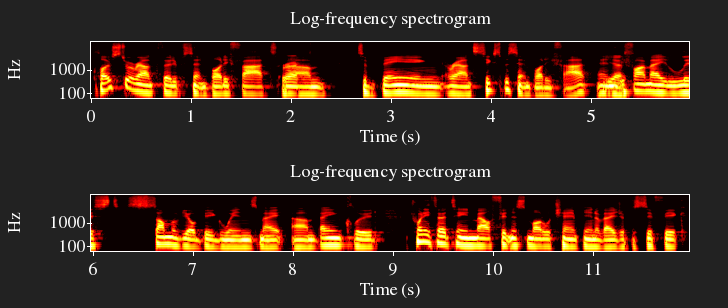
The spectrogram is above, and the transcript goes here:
close to around 30% body fat, um, to being around 6% body fat. And Yes. if I may list some of your big wins, mate, um, they include 2013 Male Fitness Model Champion of Asia Pacific,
